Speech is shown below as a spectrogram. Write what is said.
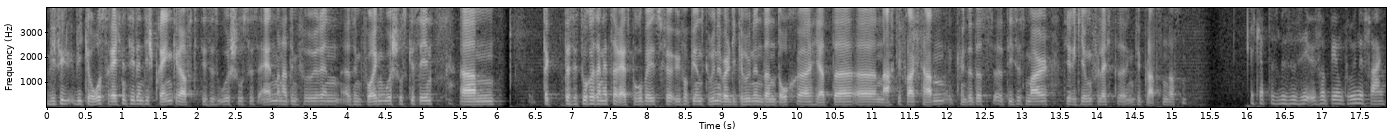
wie, viel, wie, groß rechnen Sie denn die Sprengkraft dieses Urschusses ein? Man hat im, früheren, also im vorigen Urschuss gesehen, ähm, dass es durchaus eine Zerreißprobe ist für ÖVP und Grüne, weil die Grünen dann doch äh, härter äh, nachgefragt haben. Könnte das äh, dieses Mal die Regierung vielleicht irgendwie platzen lassen? Ich glaube, das müssen Sie ÖVP und Grüne fragen.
